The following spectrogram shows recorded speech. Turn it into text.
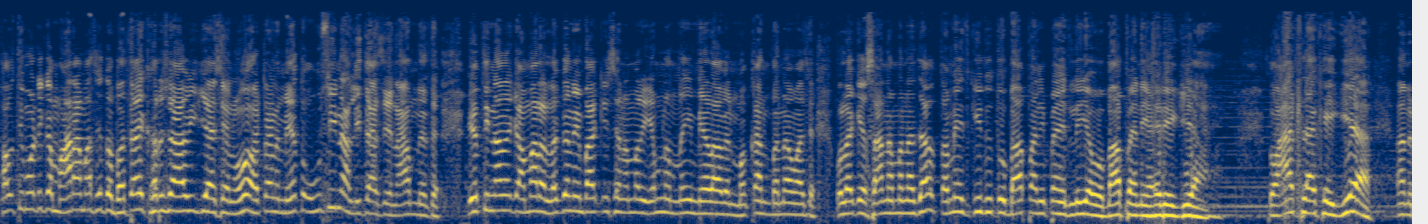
સૌથી મોટી કે મારા માથે તો બધાય ખર્ચા આવી ગયા છે હો, અટાણે મેં તો ઉસીના લીધા છે ને આમને તે. એથી નાના કે અમારા લગ્ન બાકી છે ને અમારે એમને નહીં મેળાવે ને મકાન બનાવવા છે. ઓલા કે સાના મના જાઓ, તમે જ કીધું તું બાપાની પાસે લઈ આવો, બાપાની હારે ગયા. તો આઠ લાખે ગયા. અને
